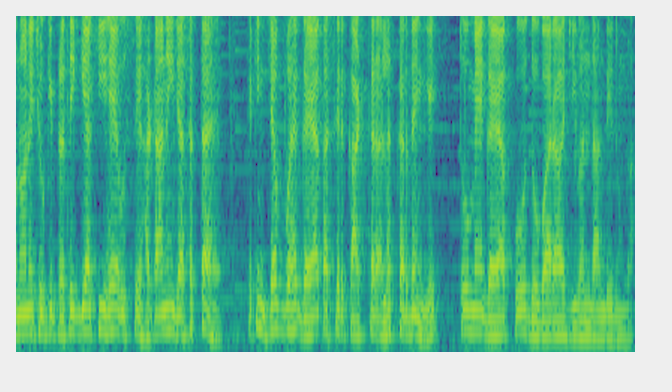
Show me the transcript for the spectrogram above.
उन्होंने चूँकि प्रतिज्ञा की है, उससे हटा नहीं जा सकता है, लेकिन जब वह गया का सिर काट कर अलग कर देंगे तो मैं गया को दोबारा जीवन दान दे दूँगा।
